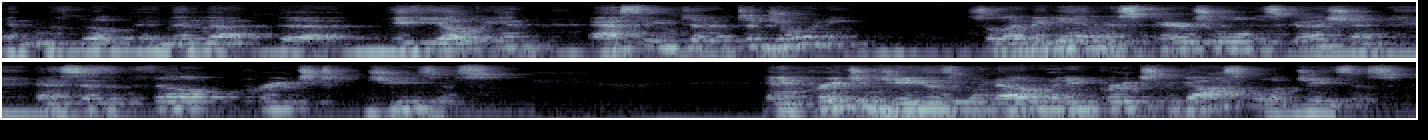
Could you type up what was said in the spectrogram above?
And Philip, and then the, the Ethiopian asked him to, to join him. So they began a spiritual discussion, and it says that Philip preached Jesus. And in preaching Jesus, we know that he preached the gospel of Jesus.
